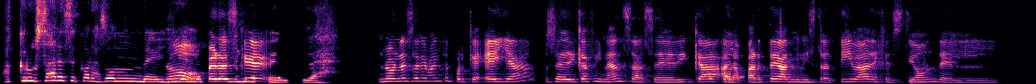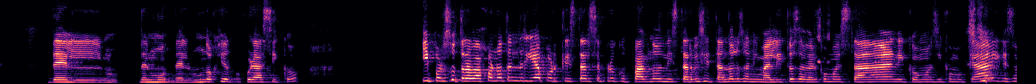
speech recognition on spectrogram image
a cruzar ese corazón de no, pero es que no necesariamente porque ella se dedica a finanzas, se dedica a la parte administrativa de gestión del, del, del, mundo jurásico. Y por su trabajo no tendría por qué estarse preocupando ni estar visitando a los animalitos a ver cómo están y cómo así como que, ay, que se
